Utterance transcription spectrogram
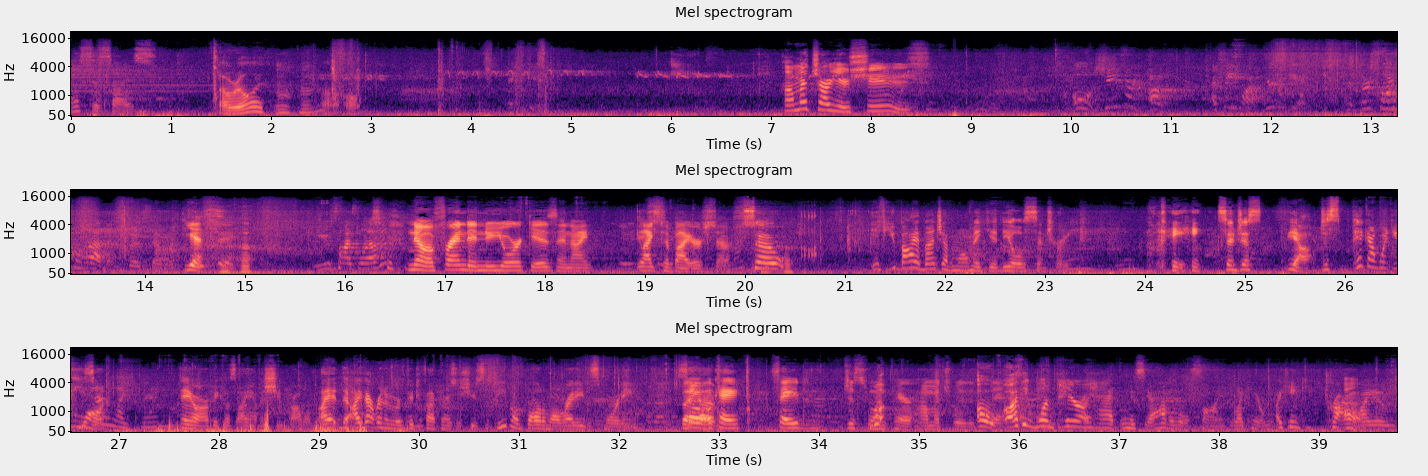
uh, Alice's size. Oh, really? Mm-hmm. Uh oh. How much are your shoes? Oh, shoes are. Oh, I tell you what. Here's the deal. They're size 11, both of them. Yes. You size 11? No, a friend in New York is, and I like to buy her stuff. So, if you buy a bunch of them, I'll make you a deal of the century. Okay. So just yeah, just pick out what you want. They are because I have a shoe problem. I I got rid of over 55 pairs of shoes. The people bought them already this morning. But, so um, okay, say just one Well- pair. How much was it? Oh, then? I think one pair I had. Let me see. I have a little sign because I can't. I can't keep track Oh. of my own.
